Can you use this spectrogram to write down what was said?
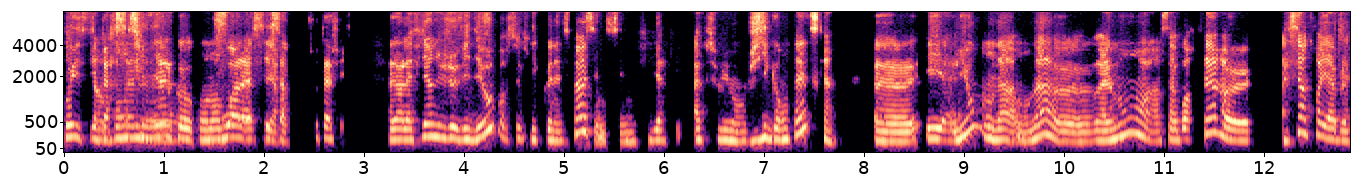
oui, un Bon signal qu'on envoie. Voilà, c'est ça, tout à fait. Alors, la filière du jeu vidéo, pour ceux qui ne connaissent pas, c'est une, filière qui est absolument gigantesque. Euh, et à Lyon, on a, on a euh, vraiment un savoir-faire euh, assez incroyable.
